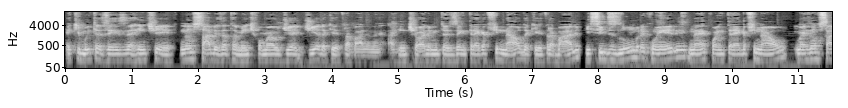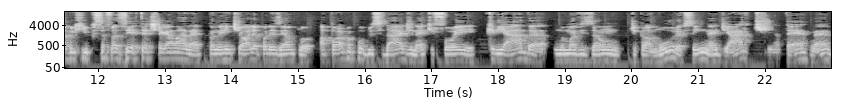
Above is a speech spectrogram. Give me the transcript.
é que muitas vezes a gente não sabe exatamente como é o dia a dia daquele trabalho, né? A gente olha muitas vezes a entrega final daquele trabalho e se deslumbra com ele, né? Com a entrega final, mas não sabe o que precisa fazer até chegar lá, né? Quando a gente olha, por exemplo, a própria publicidade, né? Que foi criada numa visão de glamour, assim, né, de arte até, né,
